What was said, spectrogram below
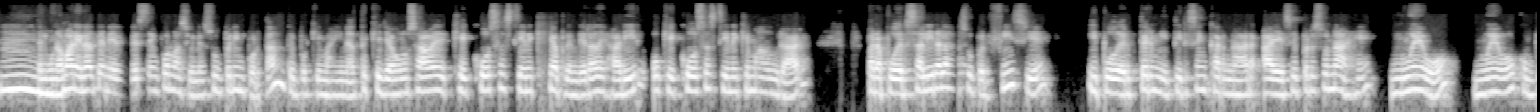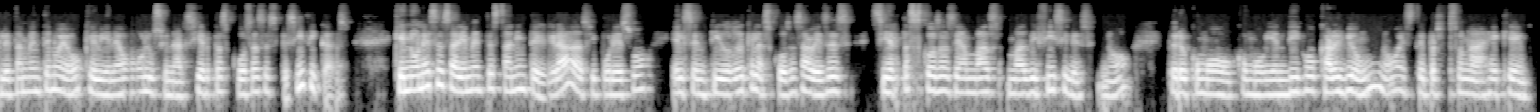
De alguna mm. manera tener esta información es súper importante porque imagínate que ya uno sabe qué cosas tiene que aprender a dejar ir o qué cosas tiene que madurar para poder salir a la superficie y poder permitirse encarnar a ese personaje nuevo, nuevo, completamente nuevo, que viene a evolucionar ciertas cosas específicas, que no necesariamente están integradas y por eso el sentido de que las cosas a veces, ciertas cosas sean más, más difíciles, ¿no? Pero como, como bien dijo Carl Jung, ¿no? Este personaje que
